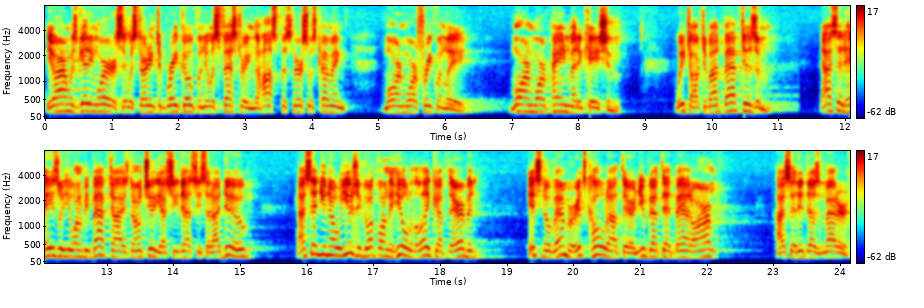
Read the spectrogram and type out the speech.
The arm was getting worse. It was starting to break open. It was festering. The hospice nurse was coming more and more frequently. More and more pain medication. We talked about baptism. I said, Hazel, you want to be baptized, don't you? Yes, she does. She said, I do. I said, you know, we usually go up on the hill to the lake up there, but it's November. It's cold out there, and you've got that bad arm. I said, it doesn't matter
